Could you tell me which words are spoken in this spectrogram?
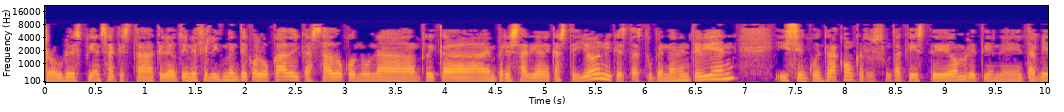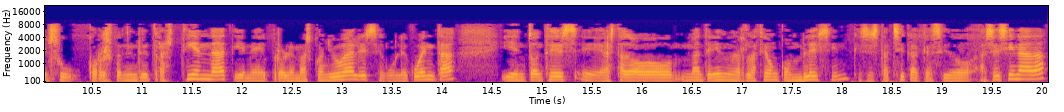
Roures piensa que está que lo tiene felizmente colocado y casado con una rica empresaria de Castellón y que está estupendamente bien, y se encuentra con que resulta que este hombre tiene también su correspondiente trastienda, tiene problemas conyugales, según le cuenta, y entonces eh, ha estado manteniendo una relación con Blessing, que es esta chica que ha sido asesinada,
